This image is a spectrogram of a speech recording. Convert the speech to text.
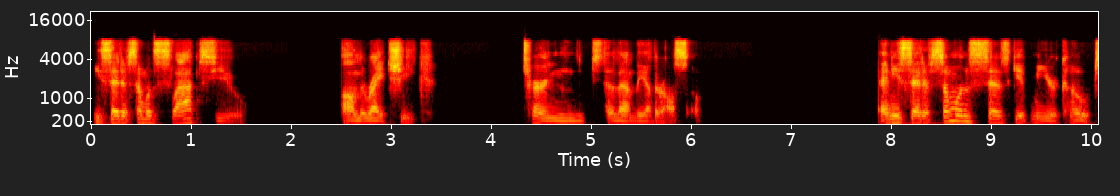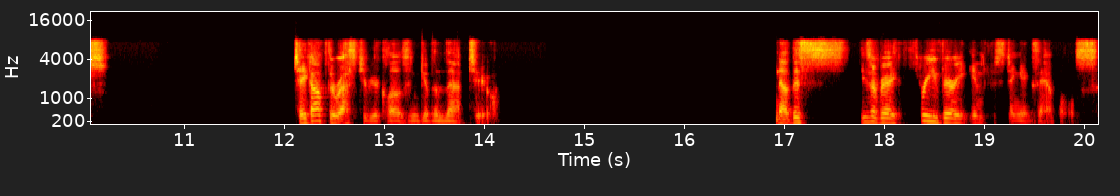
He said, if someone slaps you on the right cheek, turn to them the other also. And he said, if someone says, give me your coat, take off the rest of your clothes and give them that too. Now, this these are very three very interesting examples,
